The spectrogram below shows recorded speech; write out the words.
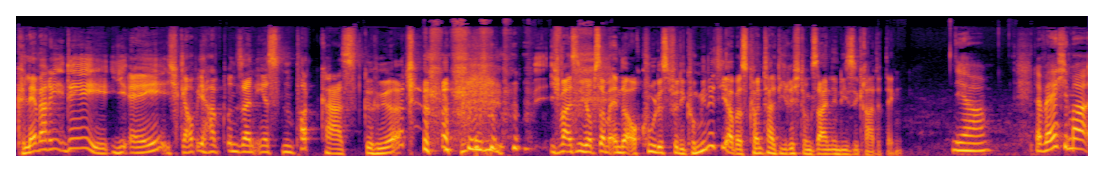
Clevere Idee, EA. Ich glaube, ihr habt unseren ersten Podcast gehört. ich weiß nicht, ob es am Ende auch cool ist für die Community, aber es könnte halt die Richtung sein, in die sie gerade denken. Ja, da wäre ich immer,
